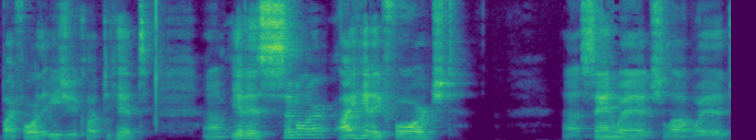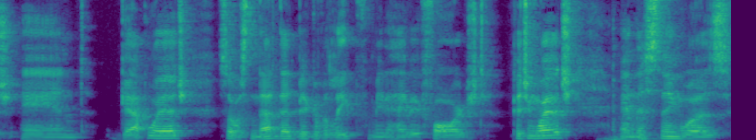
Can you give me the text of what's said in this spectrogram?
by far the easier club to hit. Um, it is similar. I hit a forged uh, sand wedge, lob wedge, and gap wedge. So it's not that big of a leap for me to have a forged pitching wedge. And this thing was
